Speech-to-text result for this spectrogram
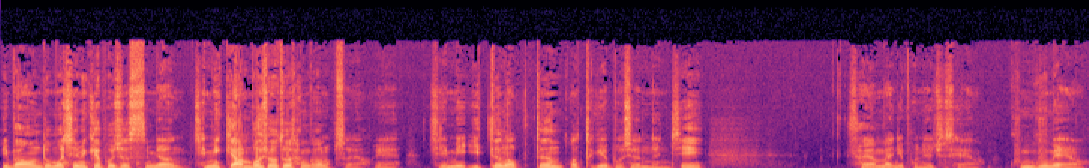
리바운드 뭐 재밌게 보셨으면 재밌게 안 보셔도 상관없어요. 예. 재미 있든 없든 어떻게 보셨는지 사연 많이 보내주세요. 궁금해요.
